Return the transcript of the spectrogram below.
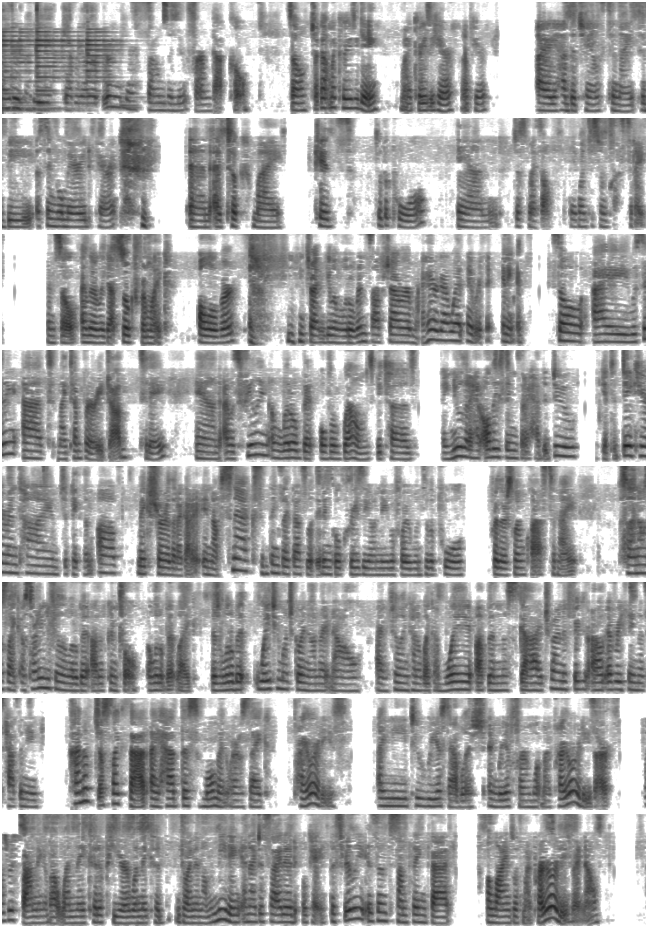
Everybody, Gabriela Brunner here from thenewfirm.co. So check out my crazy day, my crazy hair up here. I had the chance tonight to be a single married parent and I took my kids to the pool and just myself. They went to swim class today. And so I literally got soaked from like all over, trying to give them a little rinse off shower. My hair got wet, everything. Anyway, so I was sitting at my temporary job today and I was feeling a little bit overwhelmed because I knew that I had all these things that I had to do, get to daycare in time to pick them up, make sure that I got enough snacks and things like that so that they didn't go crazy on me before we went to the pool for their swim class tonight. So then I was like, I was starting to feel a little bit out of control, a little bit like there's a little bit way too much going on right now. I'm feeling kind of like I'm way up in the sky trying to figure out everything that's happening. Kind of just like that, I had this moment where I was like, priorities. I need to reestablish and reaffirm what my priorities are. I was responding about when they could appear, when they could join in on the meeting, and I decided, okay, this really isn't something that aligns with my priorities right now.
